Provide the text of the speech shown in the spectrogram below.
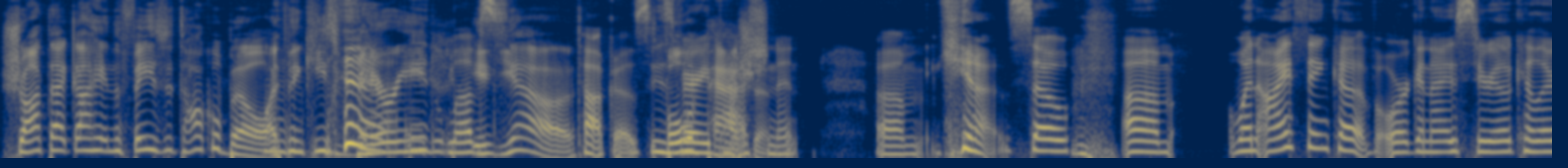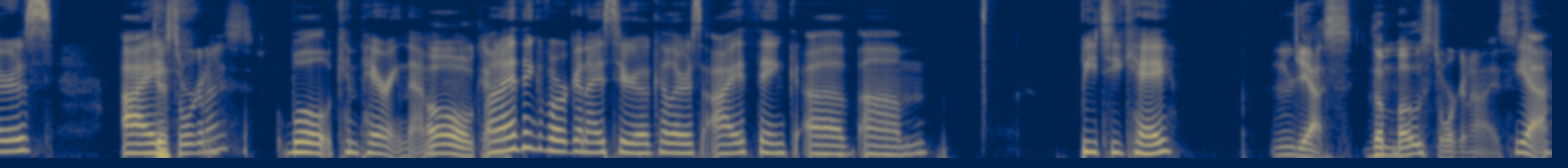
shot that guy in the face at Taco Bell. I think he's very, he loves yeah, tacos. He's very passion. passionate. Um, yeah. So, um, when I think of organized serial killers, I disorganized. well comparing them. Oh, okay. When I think of organized serial killers, I think of um, BTK. Mm, yes, the most organized. Yeah.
